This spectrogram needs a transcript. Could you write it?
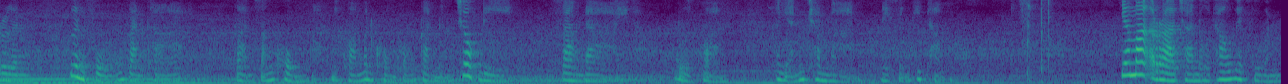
เรือน เพื่อนฝูงการค้า การสังคมมีความมั่นคงของการเงินโชคดีสร้างได้ด้วยความขยันชำนาญในสิ่งที่ทำ ยมะราชาโนท้าวเวสสุวรรณโน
